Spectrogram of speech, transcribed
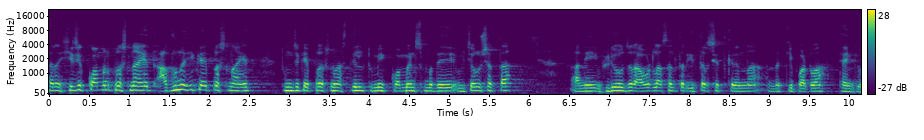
तर हे जे कॉमन प्रश्न आहेत अजूनही काही प्रश्न आहेत तुमचे काही प्रश्न असतील तुम्ही कॉमेंट्समध्ये विचारू शकता. आणि व्हिडिओ जर आवडला असेल तर इतर शेतकऱ्यांना नक्की पाठवा. थँक्यू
